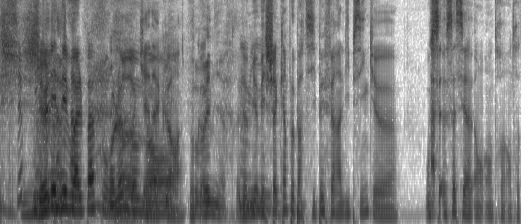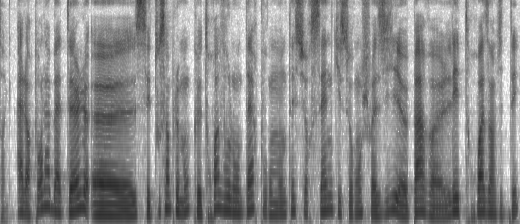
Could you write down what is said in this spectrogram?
Je les dévoile pas pour le moment. Ok d'accord. Faut Donc, venir. le mieux, Oui. mais chacun peut participer, faire un lip sync. euh, ou Ah. ça, ça, c'est en- entre, entre drag. Alors pour la battle, euh, c'est tout simplement que trois volontaires pourront monter sur scène qui seront choisis euh, par euh, les trois invités.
